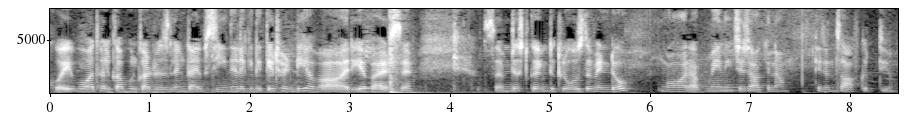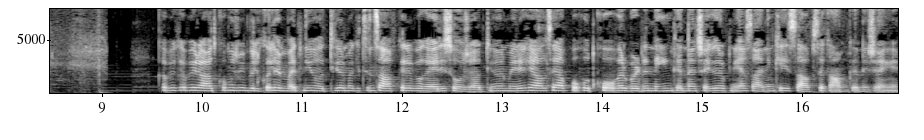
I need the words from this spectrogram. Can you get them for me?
कोई बहुत हल्का फुल्का ड्रिजलिंग टाइप सीन है, लेकिन इतनी ठंडी हवा आ रही है बाहर से। So I am just going to close the window और अब मैं नीचे जाके ना किचन साफ़ करती हूँ। कभी कभी रात को मुझे बिल्कुल हिम्मत नहीं होती और मैं किचन साफ़ करे बगैर ही सो जाती हूँ। और मेरे ख्याल से आपको खुद को ओवर बर्डन नहीं करना चाहिए और अपनी आसानी के हिसाब से काम करने चाहिए।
